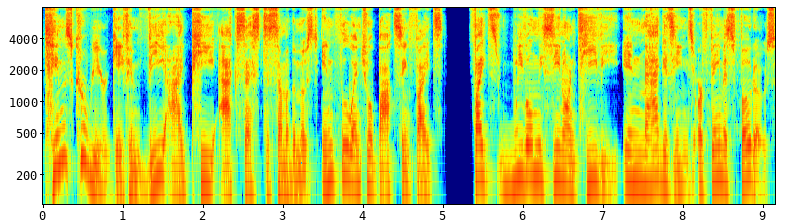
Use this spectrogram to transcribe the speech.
Tim's career gave him VIP access to some of the most influential boxing fights, fights we've only seen on TV, in magazines, or famous photos.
